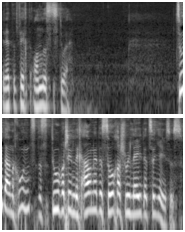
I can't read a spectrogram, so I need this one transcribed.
Ihr hättet vielleicht anders zu tun. Zudem kommt, dass du wahrscheinlich auch nicht so kannst relaten zu Jesus.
